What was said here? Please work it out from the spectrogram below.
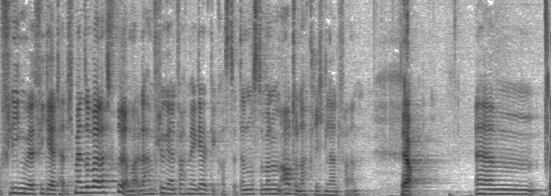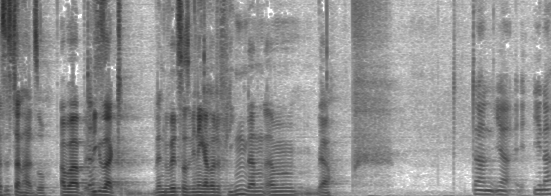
fliegen, wer viel Geld hat. Ich meine, so war das früher mal. Da haben Flüge einfach mehr Geld gekostet. Dann musste man mit dem Auto nach Griechenland fahren. Ja. Ähm, das ist dann halt so. Aber wie gesagt, wenn du willst, dass weniger Leute fliegen, dann ähm, ja, dann ja, je nach,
